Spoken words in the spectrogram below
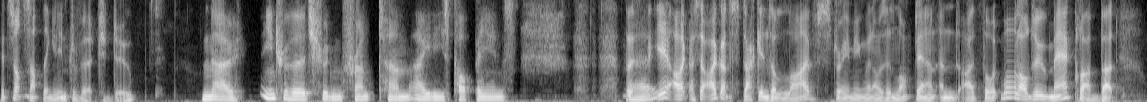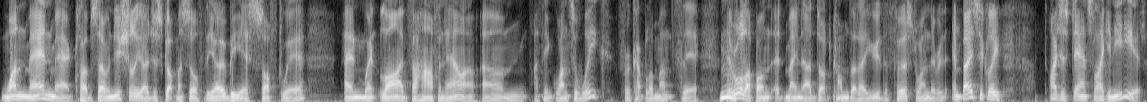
it's not something an introvert should do. No, introverts shouldn't front um, 80s pop bands. But, yeah, like I said, I got stuck into live streaming when I was in lockdown, and I thought, well, I'll do Mad Club, but one man Mad Club. So initially, I just got myself the OBS software and went live for half an hour, um, I think once a week for a couple of months there. Mm. They're all up on at maynard.com.au, the first one. And basically, I just danced like an idiot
